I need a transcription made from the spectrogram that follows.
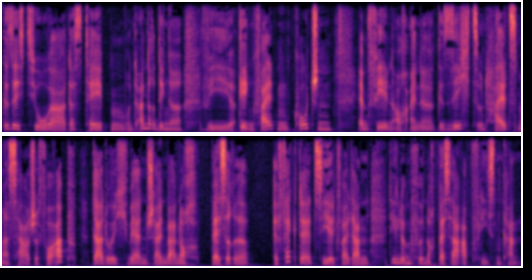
Gesichtsyoga, das Tapen und andere Dinge wie gegen Falten coachen, empfehlen auch eine Gesichts- und Halsmassage vorab. Dadurch werden scheinbar noch bessere Effekte erzielt, weil dann die Lymphe noch besser abfließen kann.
